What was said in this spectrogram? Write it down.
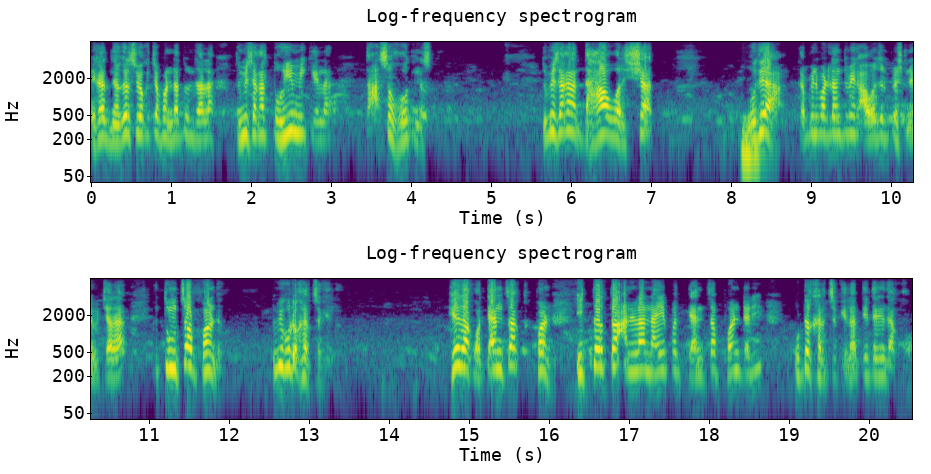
एखाद्या नगरसेवकाच्या फंडातून झाला तुम्ही सांगाल तोही मी केला. तर असं होत नसतं. तुम्ही सांगा ना दहा वर्षात उद्या कपिल पाटलांना तुम्ही एक आवाजून प्रश्न विचारा की तुमचा फंड तुम्ही कुठं खर्च केला? हे दाखवा त्यांचा फंड इतर तर आणला नाही पण त्यांचा फंड त्यांनी कुठं खर्च केला ते त्यांनी दाखवा.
